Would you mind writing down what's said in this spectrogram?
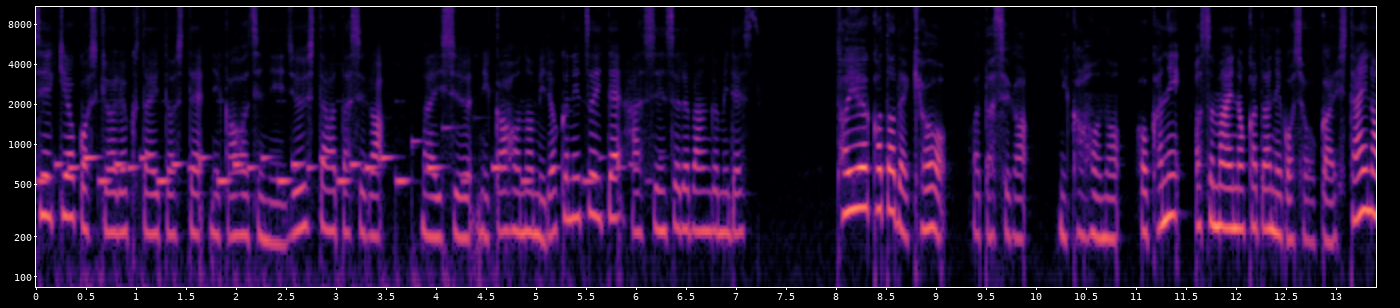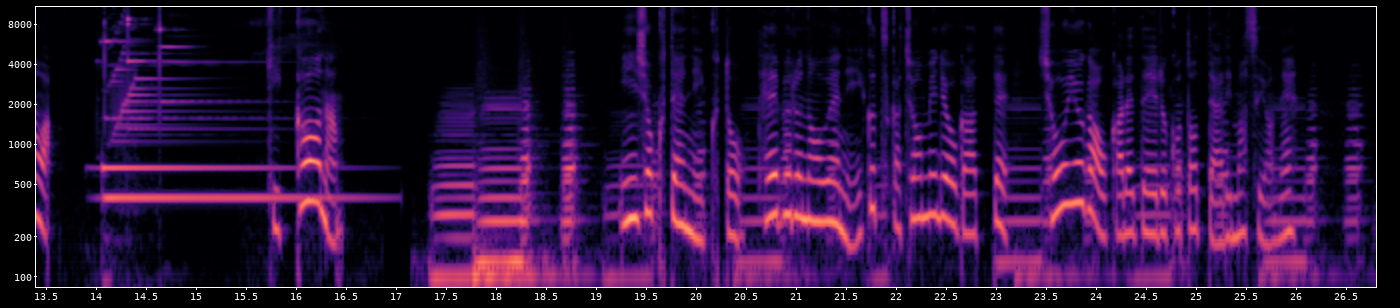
地域おこし協力隊としてにかほ市に移住した私が毎週にかほの魅力について発信する番組です。ということで今日私がにかほの他にお住まいの方にご紹介したいのはキッコーナン飲食店に行くとテーブルの上にいくつか調味料があって醤油が置かれていることってありますよね。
